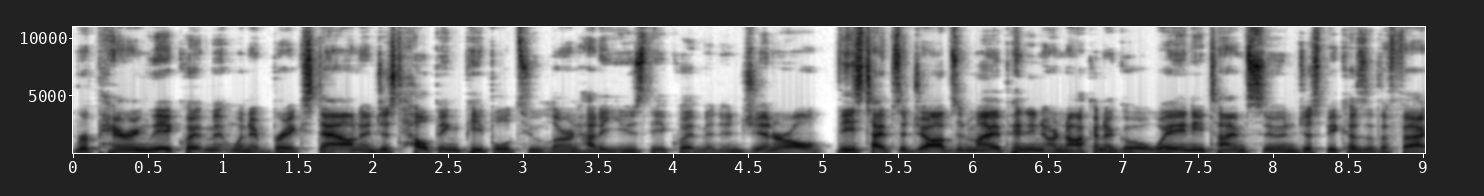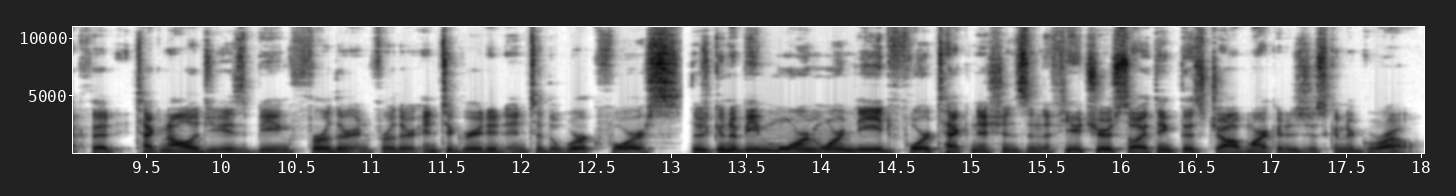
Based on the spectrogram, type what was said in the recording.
repairing the equipment when it breaks down, and just helping people to learn how to use the equipment in general. These types of jobs, in my opinion, are not going to go away anytime soon just because of the fact that technology is being further and further integrated into the workforce. There's going to be more and more need for technicians in the future, so I think this job market is just going to grow.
